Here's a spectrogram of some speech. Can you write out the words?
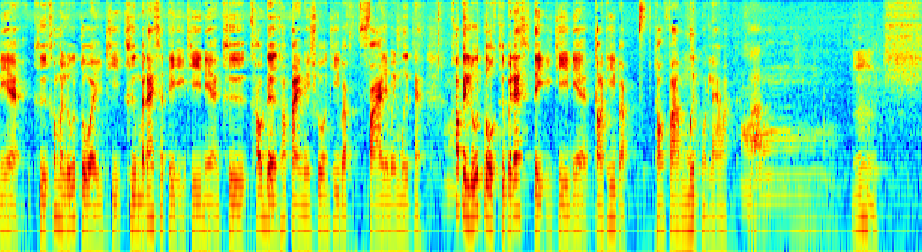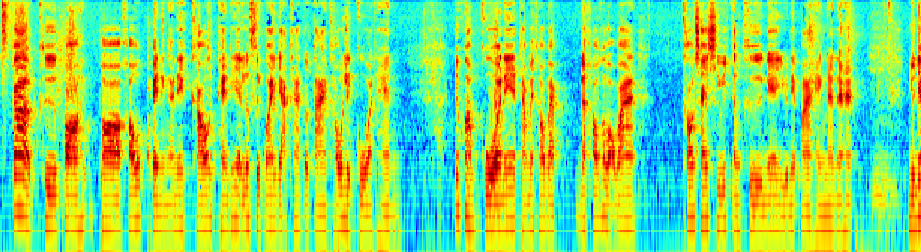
เนี่ยคือเขามารู้ตัวอีกทีคือมาได้สติอีกทีเนี่ยคือเขาเดินเข้าไปในช่วงที่แบบฟ้ายังไม่มืดนะเขาไปรู้ตัวคือไปได้สติอีกทีเนี่ยตอนที่แบบท้องฟ้ามืดหมดแล้วอะอ๋ออืมก็คือพอพอเขาเป็นอย่างนั้นเนี่ยเขาแทนที่จะรู้สึกว่าอยากฆ่าตัวตายเขาเลยกลัวแทน ด้วยความกลัวเนี่ยทำให้เขาแบบแล้วเขาก็บอกว่า เขาใช้ชีวิตกลางคืนเนี่ยอยู่ในป่าแห่งนั้นนะฮะอืมอยู่ใน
